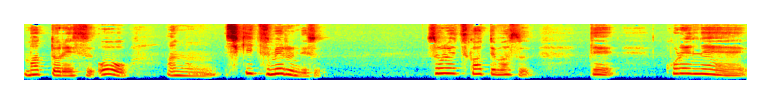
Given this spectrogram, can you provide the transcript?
マットレスをあの敷き詰めるんです。それ使ってます。でこれね、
